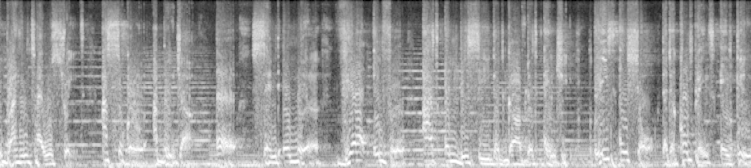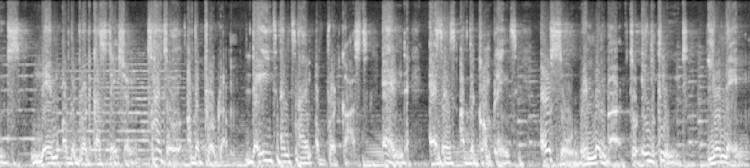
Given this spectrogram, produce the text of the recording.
Ibrahim Taiwo Street, Asokoro, Abuja, or send a mail via info at nbc.gov.ng Please ensure that your complaint includes name of the broadcast station, title of the program, date and time of broadcast, and essence of the complaint. Also, remember to include your name,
